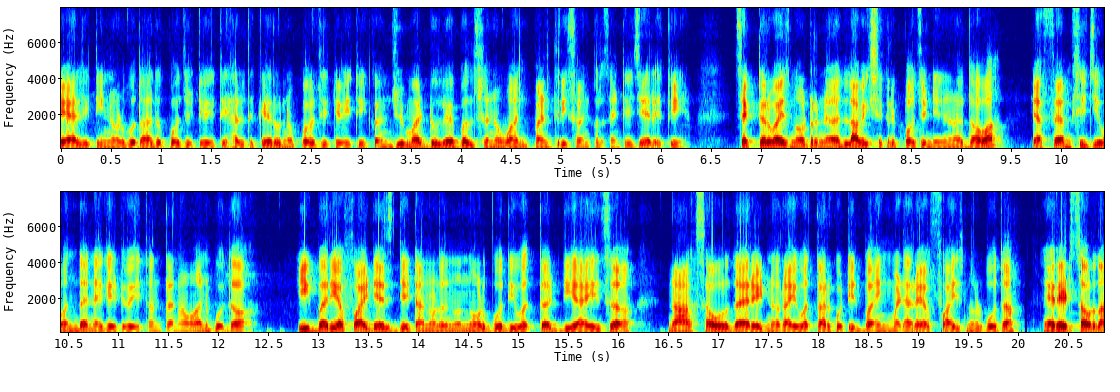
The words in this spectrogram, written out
ರಿಯಾಲಿಟಿ ನೋಡ್ಬೋದು, ಅದು ಪಾಸಿಟಿವ್ ಐತಿ ಹೆಲ್ತ್ ಕೇರೂ ಪಾಸಿಟಿವ್ ಐತಿ ಕನ್ಸ್ಯೂಮರ್ ಡ್ಯೂಲೇಬಲ್ಸೂ one point three seven percentage ಇರೈತಿ. ಸೆಕ್ಟರ್ ವೈಸ್ ನೋಡ್ರೂ ಎಲ್ಲ ವೀಕ್ಷಕರಿಗೆ ಪಾಸಿಟಿವ್ ಅದಾವ ಎಫ್ ಎಂ ಸಿ ಜಿ ಒಂದೇ ನೆಗೆಟಿವ್ ಐತಂತ ನಾವು ಅನ್ಬೋದು. ಈಗ ಬರೀ F I D S data ನೋಡೋಣ ನೋಡ್ಬೋದು ಇವತ್ತು. ಡಿ ಐಸ್ ನಾಲ್ಕು ಸಾವಿರದ ಎರಡು ನೂರ ಐವತ್ತಾರು ಕೊಟ್ಟಿದ್ದು ಬಾಯಿಂಗ್ ಮಾಡ್ಯಾರ. ಎಫ್ ಐಸ್ ನೋಡ್ಬೋದು? ಎರಡು ಸಾವಿರದ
